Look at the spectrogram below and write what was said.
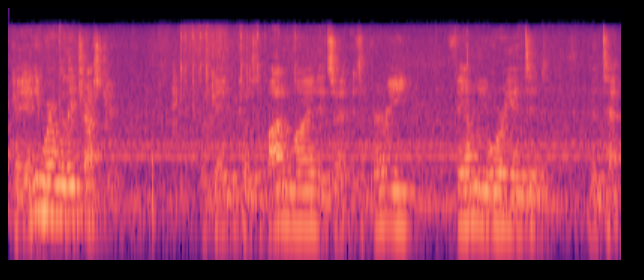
Okay, anywhere where they trust you. Okay, because the bottom line, it's a, it's a very family-oriented menta-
